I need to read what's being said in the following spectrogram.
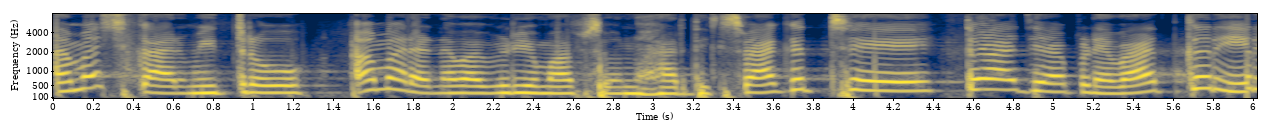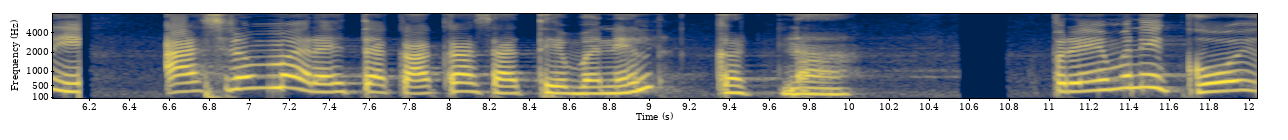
નમસ્કાર મિત્રો, અમારા નવા વિડીયોમાં આપ સૌનું હાર્દિક સ્વાગત છે. તો આજે આપણે વાત કરીએ આશ્રમમાં રહેતા કાકા સાથે બનેલ ઘટના. પ્રેમની કોઈ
